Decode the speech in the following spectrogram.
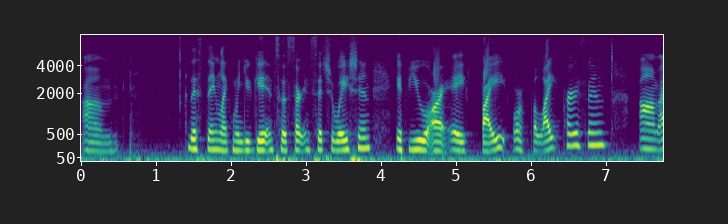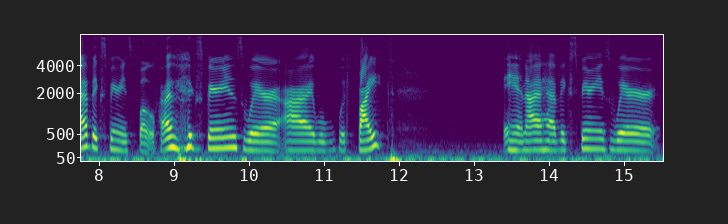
um, this thing like when you get into a certain situation, if you are a fight or flight person, um, I've experienced both. I've experienced where I w- would fight, and I have experienced where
